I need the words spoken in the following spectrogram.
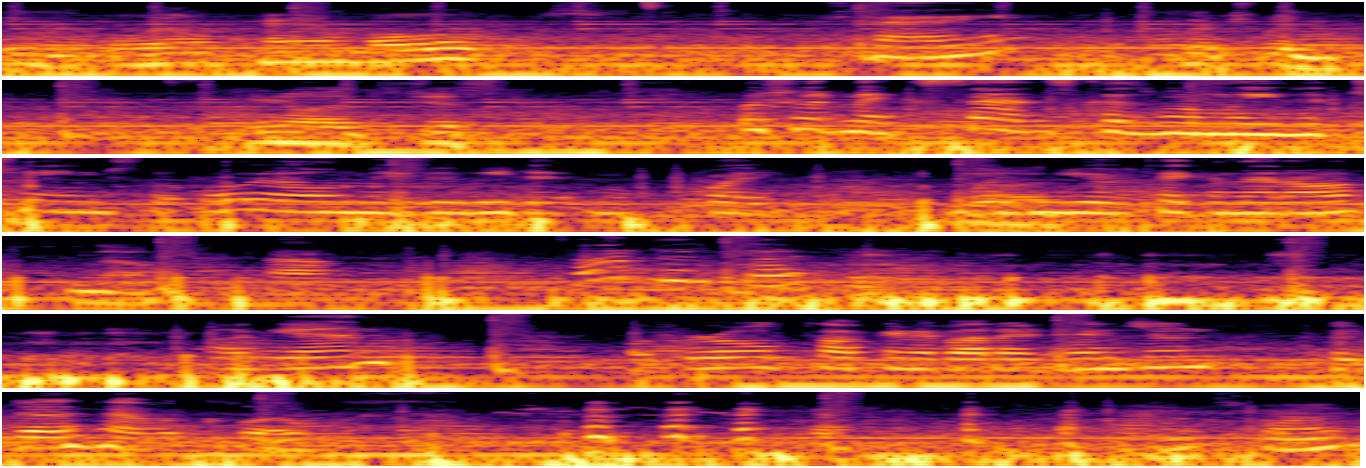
These oil pan bolts, Okay. which would, you know, it's just Which would make sense because when we had changed the oil, maybe we didn't quite. Wouldn't uh, you have taken that off? no. Oh. It's not that good. Again, a girl talking about an engine who doesn't have a clue. That's fine.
